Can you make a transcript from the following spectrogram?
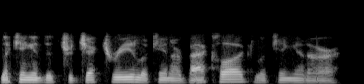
looking at the trajectory, looking at our backlog, looking at our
